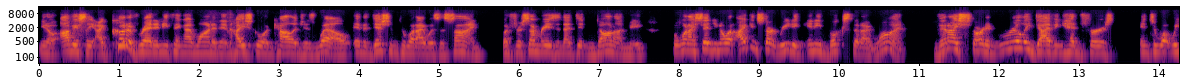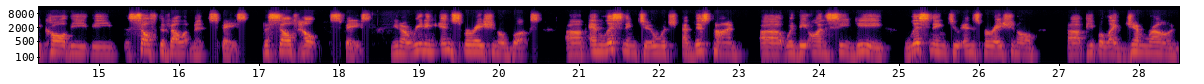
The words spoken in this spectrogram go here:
you know, obviously, I could have read anything I wanted in high school and college as well, in addition to what I was assigned. But for some reason, that didn't dawn on me. But when I said, you know what, I can start reading any books that I want, then I started really diving headfirst into what we call the the self-development space, the self-help space. You know, reading inspirational books um, and listening to, which at this time uh, would be on CD, listening to inspirational uh, people like Jim Rohn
